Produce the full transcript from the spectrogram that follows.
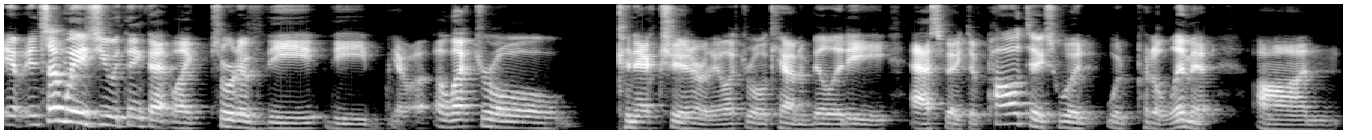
in some ways, you would think that like sort of the the you know electoral connection or the electoral accountability aspect of politics would would put a limit on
